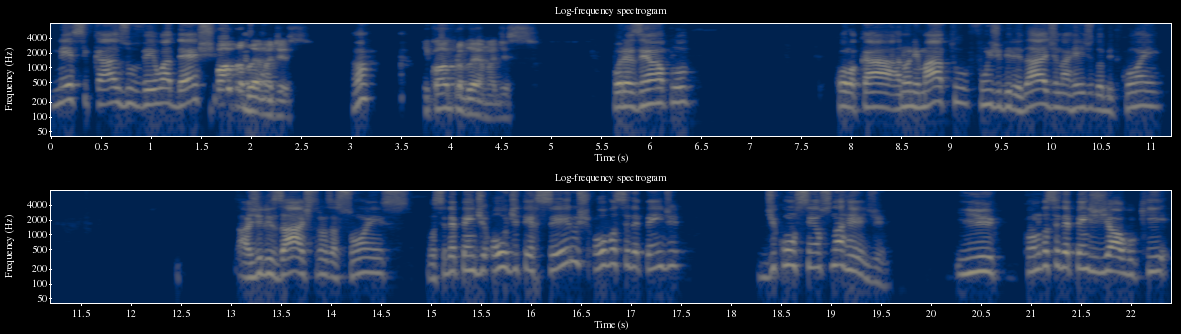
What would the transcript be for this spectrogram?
nesse caso, veio a Dash... Qual é o problema disso? Hã? E qual é o problema disso? Por exemplo, colocar anonimato, fungibilidade na rede do Bitcoin, agilizar as transações, você depende ou de terceiros ou você depende de consenso na rede. E quando você depende de algo que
